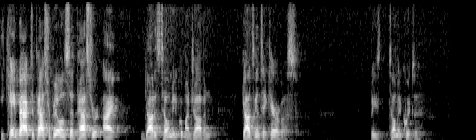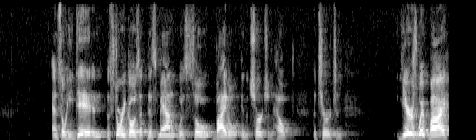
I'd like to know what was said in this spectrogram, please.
He came back to Pastor Bill and said, Pastor, I, God is telling me to quit my job and God's going to take care of us. Please tell me to quit to. And so he did, and the story goes that this man was so vital in the church and helped the church. And years went by,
